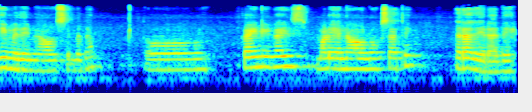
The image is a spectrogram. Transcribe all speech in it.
ધીમે ધીમે આવશે બધા. તો કંઈ નહીં ગાઈઝ, મળીએ નવા બ્લોગ સાથે. રાધે રાધે.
